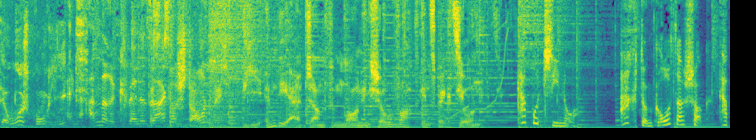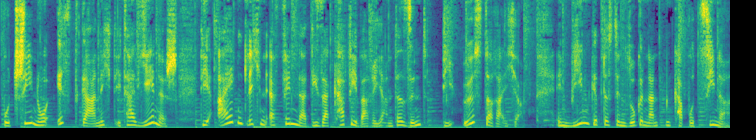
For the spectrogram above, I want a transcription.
der Ursprung liegt. Eine andere Quelle Das ist sagt. erstaunlich. Die MDR Jump Morning Show Wortinspektion. Cappuccino. Achtung, großer Schock. Cappuccino ist gar nicht italienisch. Die eigentlichen Erfinder dieser Kaffeevariante sind die Österreicher. In Wien gibt es den sogenannten Kapuziner,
